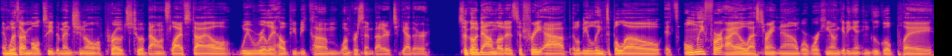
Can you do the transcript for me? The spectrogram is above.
And with our multi-dimensional approach to a balanced lifestyle, we really help you become 1% better together. So go download it. It's a free app. It'll be linked below. It's only for iOS right now. We're working on getting it in Google Play.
